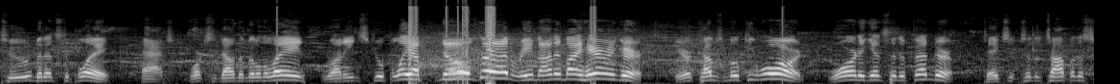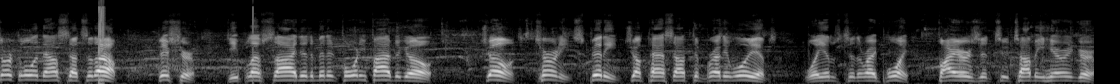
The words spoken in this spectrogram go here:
Two minutes to play. Hatch works it down the middle of the lane. Running scoop layup. No good. Rebounded by Herringer. Here comes Mookie Ward. Ward against the defender. Takes it to the top of the circle and now sets it up. Fisher, deep left side in a minute 45 to go. Jones turning, spinning, jump pass out to Brendan Williams. Williams to the right point, fires it to Tommy Herringer.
